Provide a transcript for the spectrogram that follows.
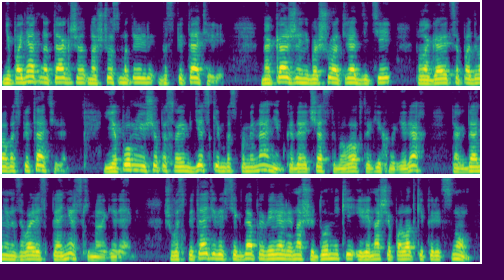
Непонятно также, на что смотрели воспитатели. На каждый небольшой отряд детей полагается по два воспитателя. я помню еще по своим детским воспоминаниям, когда я часто бывал в таких лагерях, тогда они назывались пионерскими лагерями, что воспитатели всегда проверяли наши домики или наши палатки перед сном –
